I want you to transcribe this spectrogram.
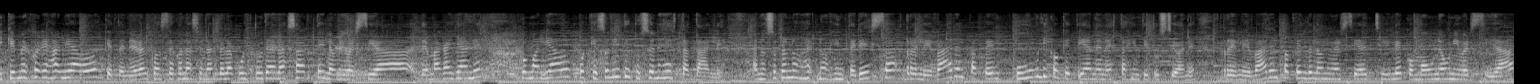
y qué mejores aliados que tener al Consejo Nacional de la Cultura y las Artes y la Universidad de Magallanes como aliados porque son instituciones estatales. A nosotros nos, nos interesa relevar el papel público que tienen estas instituciones, relevar el papel de la Universidad de Chile como una universidad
